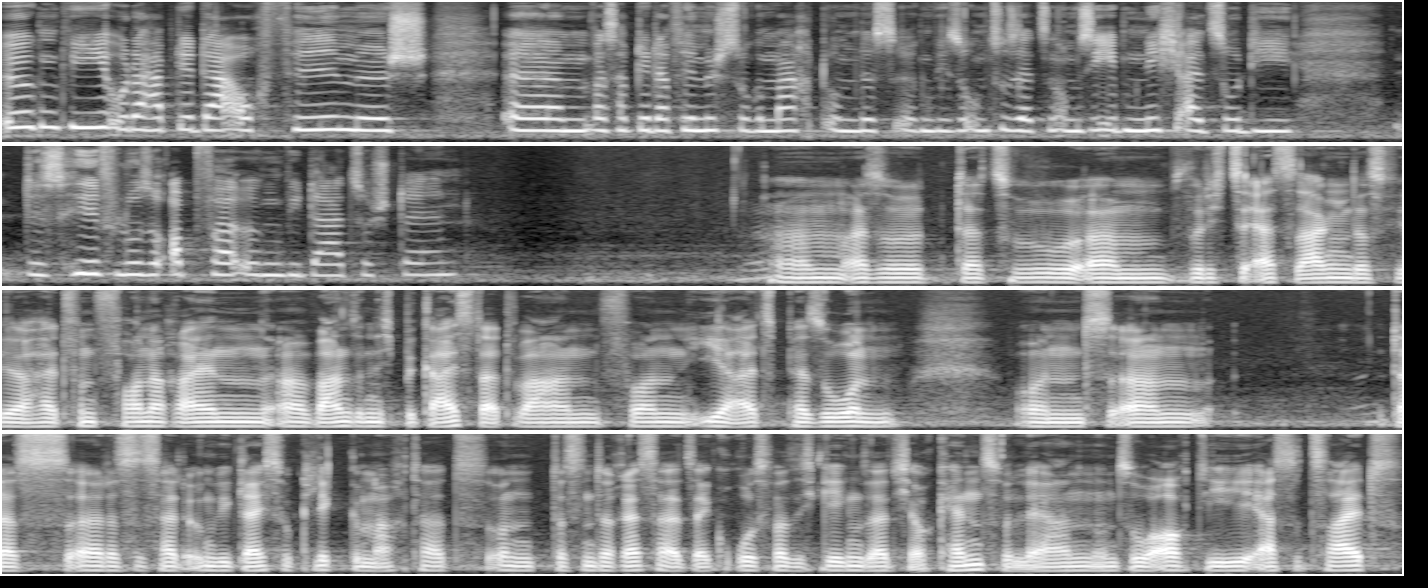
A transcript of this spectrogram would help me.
irgendwie oder habt ihr da auch filmisch, ähm, was habt ihr da filmisch so gemacht, um das irgendwie so umzusetzen, um sie eben nicht als so die, das hilflose Opfer irgendwie darzustellen? Ähm, also dazu ähm, würde ich zuerst sagen, dass wir halt von vornherein äh, wahnsinnig begeistert waren von ihr als Person und ähm, dass, äh, dass es halt irgendwie gleich so Klick gemacht hat und das Interesse halt sehr groß war, sich gegenseitig auch kennenzulernen und so auch die erste Zeit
